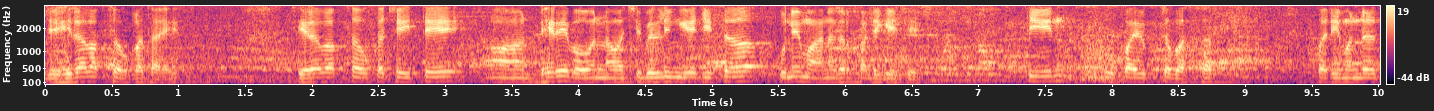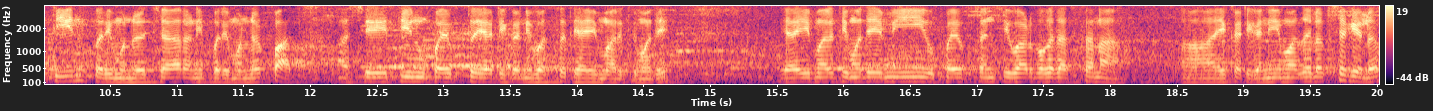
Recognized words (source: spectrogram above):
जे हिराबाग चौकात आहे. हिराबाग चौकाच्या इथे ढेरे भवन नावाची बिल्डिंग आहे जिथं पुणे महानगरपालिकेचे तीन उपायुक्त बसतात. परिमंडळ तीन परिमंडळ चार आणि परिमंडळ पाच असे तीन उपायुक्त या ठिकाणी बसतात ह्या इमारतीमध्ये. या इमारतीमध्ये मी उपायुक्तांची वाट बघत असताना एका ठिकाणी माझं लक्ष गेलं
